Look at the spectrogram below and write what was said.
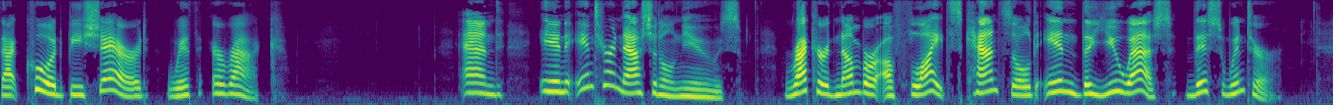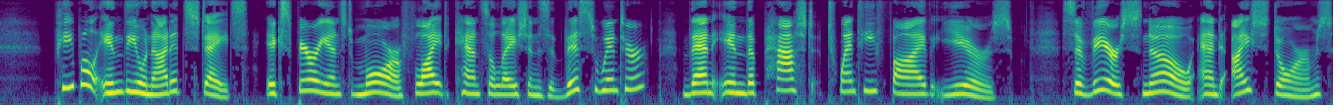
that could be shared with Iraq. And in international news, record number of flights canceled in the U.S. this winter people in the United States experienced more flight cancellations this winter than in the past 25 years. Severe snow and ice storms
